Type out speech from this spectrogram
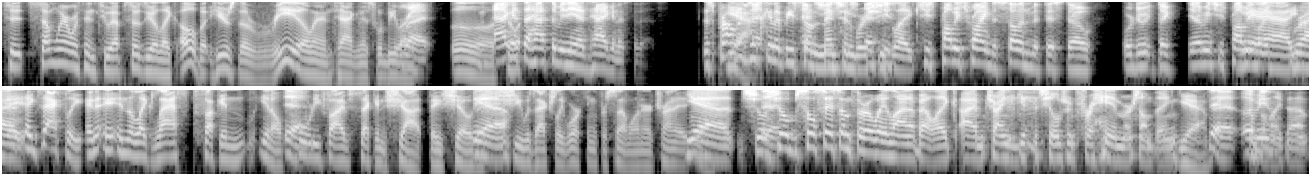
to somewhere within two episodes, you're like, oh, but here's the real antagonist would be like, right. ugh. So- Agatha has to be the antagonist to this. There's probably Yeah. just going to be some mention where and she's, like, she's probably trying to summon Mephisto or do it like you know what I mean. She's probably yeah, like Right. exactly. And in the like last fucking you know Yeah. forty five second shot, they show that Yeah. she was actually working for someone or trying to. yeah, she'll Yeah. she'll she'll say some throwaway line about like I'm trying to get the children for him or something. yeah, yeah. I something mean, like that.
